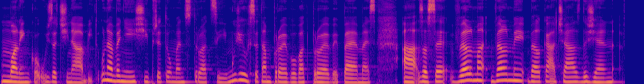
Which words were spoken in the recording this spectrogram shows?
malinko už začíná být unavenější před tou menstruací, může už se tam projevovat projevy PMS a zase velmi, velmi velká část žen v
